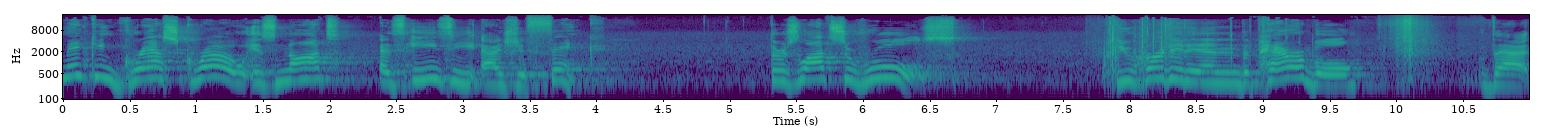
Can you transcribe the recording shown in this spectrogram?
making grass grow is not as easy as you think. There's lots of rules. You heard it in the parable that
